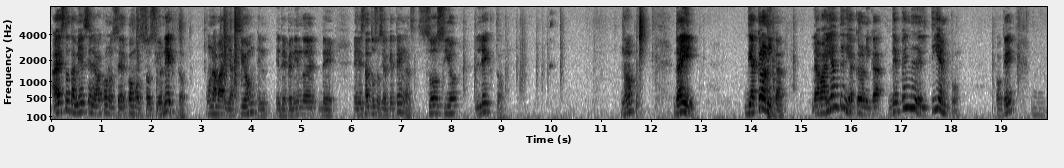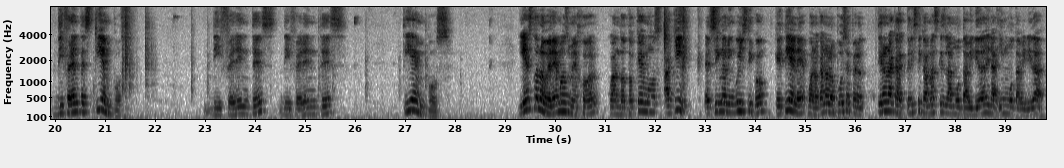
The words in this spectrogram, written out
A esto también se le va a conocer como sociolecto, una variación en, dependiendo del de, el estatus social que tengas. Sociolecto. ¿No? De ahí, diacrónica. La variante diacrónica depende del tiempo. ¿Ok? Diferentes tiempos. Diferentes, diferentes tiempos. Y esto lo veremos mejor cuando toquemos aquí el signo lingüístico que tiene, bueno acá no lo puse, pero tiene una característica más que es la mutabilidad y la inmutabilidad.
